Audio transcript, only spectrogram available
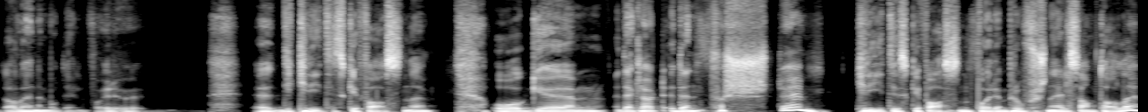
da denne modellen for uh, de kritiske fasene. Og um, det er klart, den første kritiske fasen for en profesjonell samtale,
